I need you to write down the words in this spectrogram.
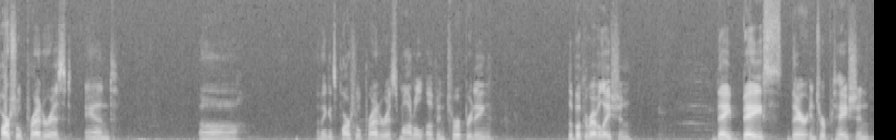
partial preterist and uh, I think it's partial preterist model of interpreting the book of Revelation, they base their interpretation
